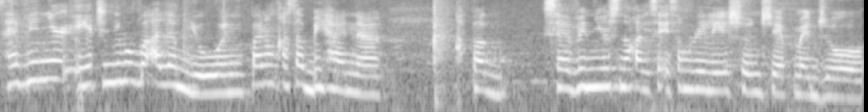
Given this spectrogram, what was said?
Seven year itch? Hindi mo ba alam yun? Parang kasabihan na kapag seven years na kayo sa isang relationship, medyo,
